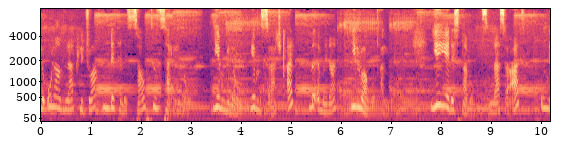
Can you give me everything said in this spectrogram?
ልዑል አምላክ ልጇ እንደተነሳው ትንሣኤ ነው የሚለው የምስራች ቃል ምዕመናን ይለዋወጣሉ። ይህ የደስታ መንፈስና ስርዓት እንደ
